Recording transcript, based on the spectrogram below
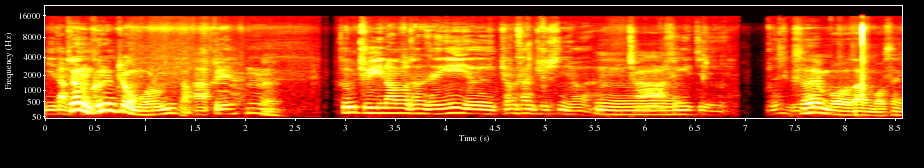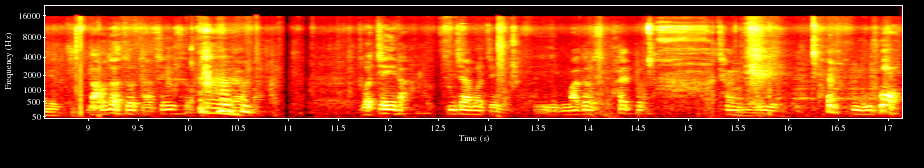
이당 저는 그림 쪽 모릅니다. 아 그래 음. 금주 이남호 선생이 여기 경산 출신이야 음. 잘생겼지 응? 선생님보다 못생겼지. 나보다 더 잘생겼어 그. 멋쟁이다 진짜 멋쟁이다 이 마드로스 파이프 참 이, 파이프 무거워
